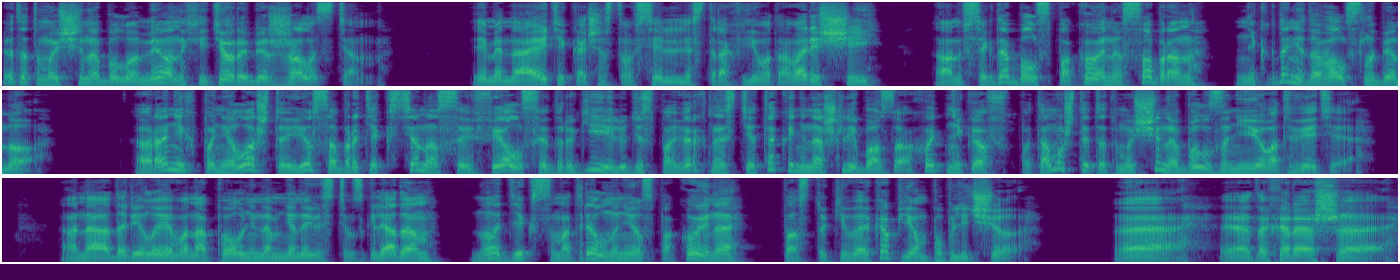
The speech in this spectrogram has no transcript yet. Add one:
Этот мужчина был умён, хитёр и безжалостен. Именно эти качества вселили страх в его товарищей, он всегда был спокоен и собран, никогда не давал слабину. Ранних поняла, что её собратья Ксенос и Фелс и другие люди с поверхности так и не нашли базу охотников, потому что этот мужчина был за неё в ответе. Она одарила его наполненным ненавистью взглядом, но Дикс смотрел на неё спокойно, постукивая копьём по плечу. «А, это хорошо.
